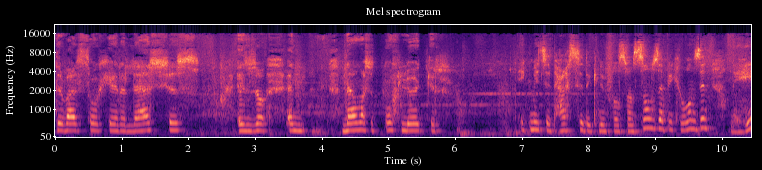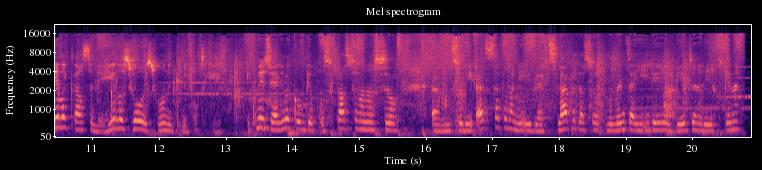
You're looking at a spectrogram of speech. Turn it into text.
er waren zo geen lijstjes en zo. En dan was het nog leuker. Ik mis het hardste de knuffels. Want soms heb ik gewoon zin om de hele klas en de hele school eens gewoon een knuffel te geven. Ik mis eigenlijk ook de postklasse. Want, zo, uh, want zo die uitstappen wanneer je blijft slapen, dat is zo het moment dat je iedereen beter leert kennen.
